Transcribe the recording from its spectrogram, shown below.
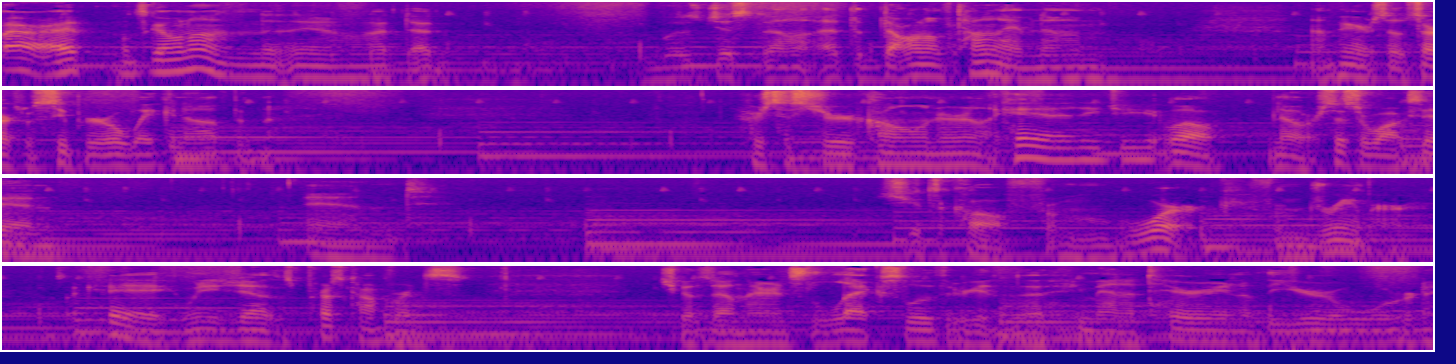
all right, what's going on? You know, I, I was just uh, at the dawn of time. Now I'm I'm here. So it starts with Supergirl waking up and her sister calling her like, "Hey, I need you." Well, no, her sister walks in and she gets a call from work from Dreamer. It's like, "Hey, we need you have this press conference." She goes down there and it's Lex Luthor getting the Humanitarian of the Year award,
